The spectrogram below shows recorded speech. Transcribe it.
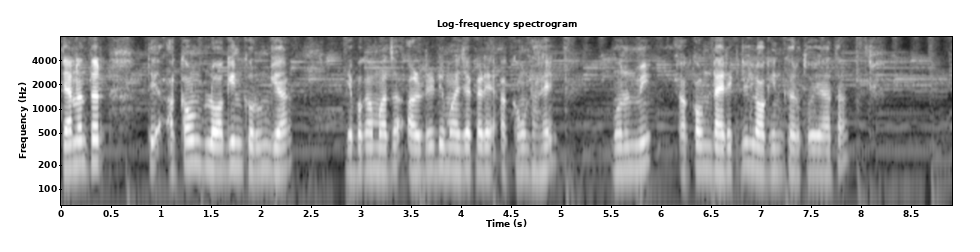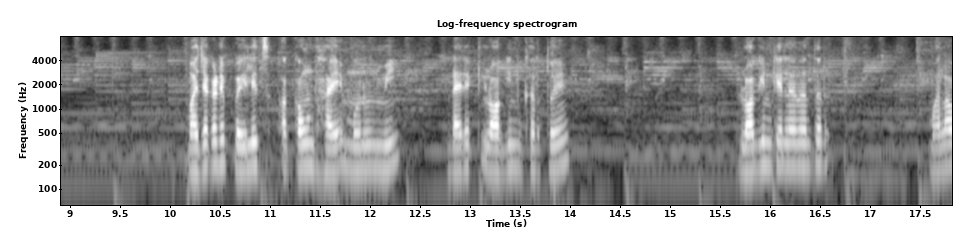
त्यानंतर ते अकाउंट लॉग इन करून घ्या. हे बघा माझं ऑलरेडी माझ्याकडे अकाउंट आहे. म्हणून मी अकाउंट डायरेक्टली लॉग इन करतो आहे आता. माझ्याकडे पहिलेच अकाउंट आहे म्हणून मी डायरेक्ट लॉग इन करतो आहे लॉग इन केल्यानंतर मला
